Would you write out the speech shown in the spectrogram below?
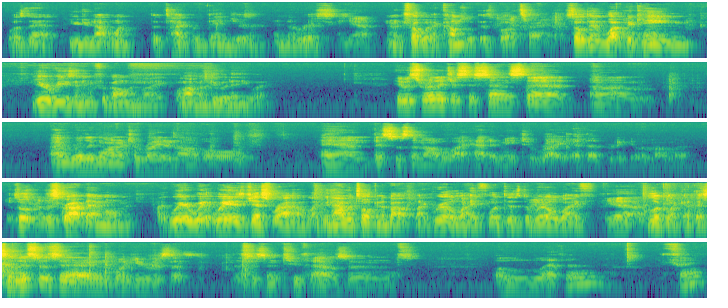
was that you do not want the type of danger and the risk Yeah, and the trouble that comes with this book. that's right. So then what became your reasoning for going like, well, I'm going to do it anyway? It was really just a sense that um, I really wanted to write a novel, and this was the novel I had in me to write at that particular moment. It So really- describe that moment. Like where, where where is Jess Row? Like now we're talking about like real life. What does the real life Yeah. look like at that So time? So this was in what year was this? This is in two thousand eleven, I think,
